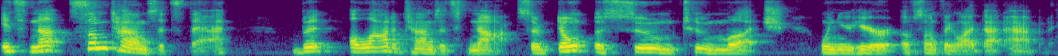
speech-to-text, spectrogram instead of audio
it's not. Sometimes it's that, but a lot of times it's not. So don't assume too much when you hear of something like that happening.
